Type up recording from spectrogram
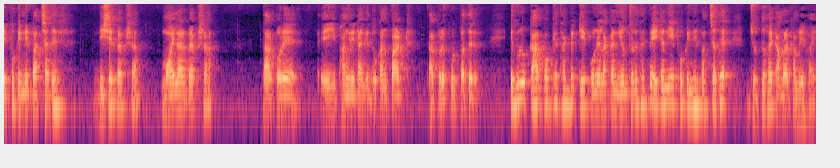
এই ফকিন্নির বাচ্চাদের ডিশের ব্যবসা, ময়লার ব্যবসা, তারপরে এই ভাঙ্গরি টাঙ্গি দোকানপাট, তারপরে ফুটপাতের, এগুলো কার পক্ষে থাকবে, কে কোন এলাকার নিয়ন্ত্রণে থাকবে, এটা নিয়ে ফকিন্নির বাচ্চাদের যুদ্ধ হয় কামড়া কামড়ি হয়।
